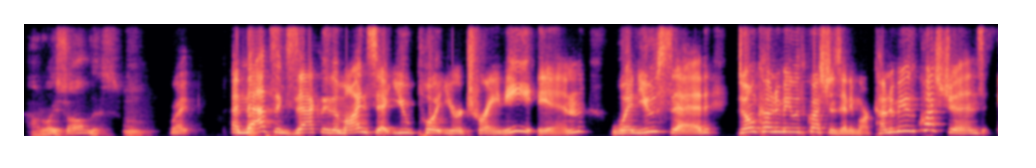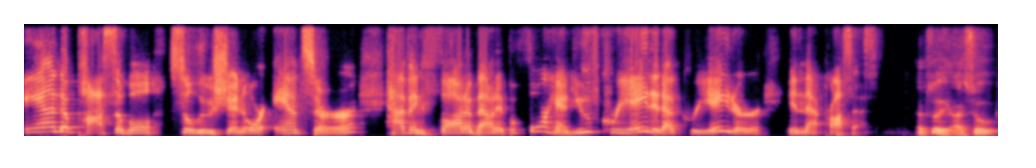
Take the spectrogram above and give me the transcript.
How do i solve this? Right and that's exactly the mindset you put your trainee in when you said, don't come to me with questions anymore. Come to me with questions and a possible solution or answer, having thought about it beforehand. You've created a creator in that process. Absolutely. So,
